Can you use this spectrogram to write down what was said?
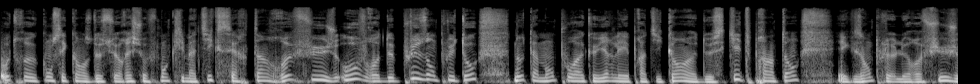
Autre conséquence de ce réchauffement climatique, certains refuges ouvrent de plus en plus tôt, notamment pour accueillir les pratiquants de ski de printemps. Exemple, le refuge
